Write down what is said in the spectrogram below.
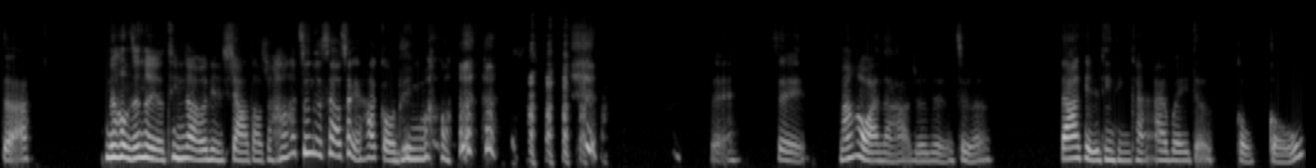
对啊。然后真的有听到，有点吓到，说啊，真的是要唱给他狗听吗？对，所以蛮好玩的啊，我觉得这个大家可以去听听看艾薇的狗狗。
